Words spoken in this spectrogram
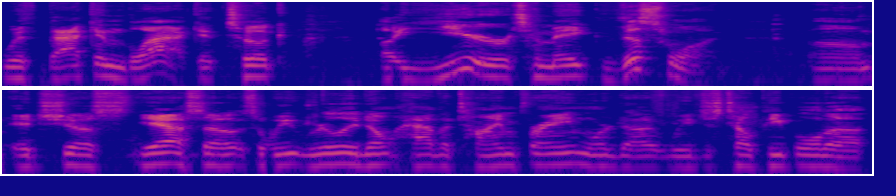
with Back in Black. It took a year to make this one. Um, it's just yeah. So so we really don't have a time frame. We're uh, we just tell people to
